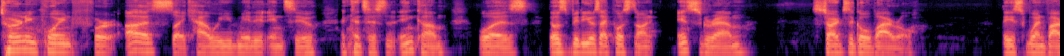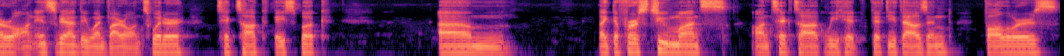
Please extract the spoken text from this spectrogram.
turning point for us like how we made it into a consistent income was those videos i posted on instagram started to go viral they went viral on instagram they went viral on twitter tiktok facebook um like the first two months on tiktok we hit 50000 followers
